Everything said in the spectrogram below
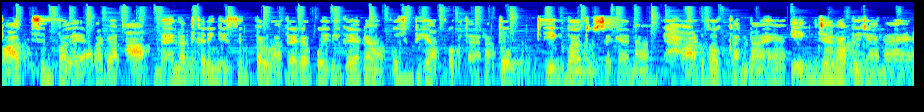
बात सिंपल है यार। अगर आप मेहनत करेंगे सिंपल बात है। अगर कोई भी कहे ना कुछ भी आपको बताया ना तो एक बात उससे कहना हार्ड वर्क करना है, एक जगह पे जाना है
